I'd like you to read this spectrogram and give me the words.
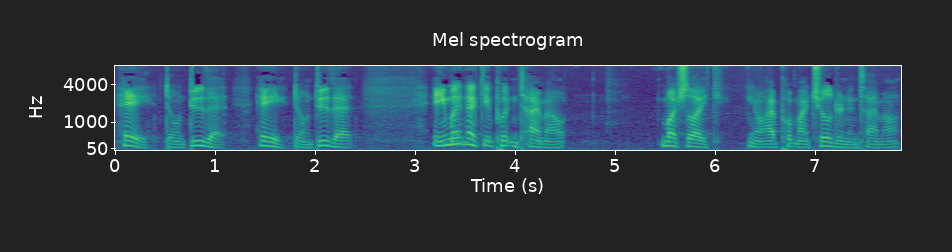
Hey, don't do that hey, don't do that. And you might not get put in timeout, much like, you know, I put my children in timeout,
